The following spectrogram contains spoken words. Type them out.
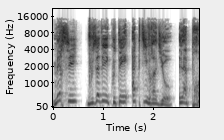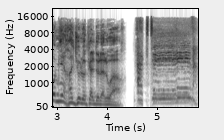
Merci, vous avez écouté Active Radio, la première radio locale de la Loire. Active.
